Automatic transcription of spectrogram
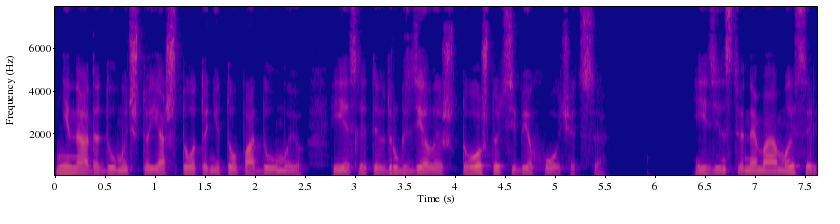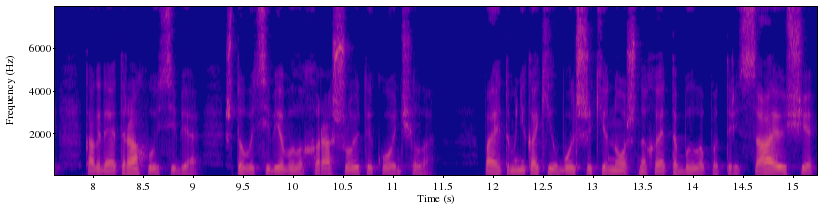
Не надо думать, что я что-то не то подумаю, если ты вдруг сделаешь то, что тебе хочется. Единственная моя мысль, когда я трахаю тебя, чтобы тебе было хорошо и ты кончила. Поэтому никаких больше киношных «это было потрясающе»,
